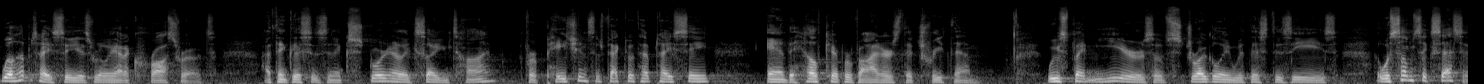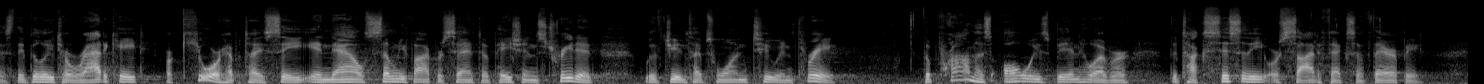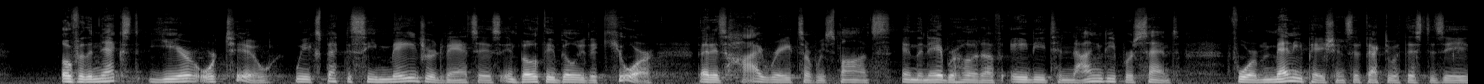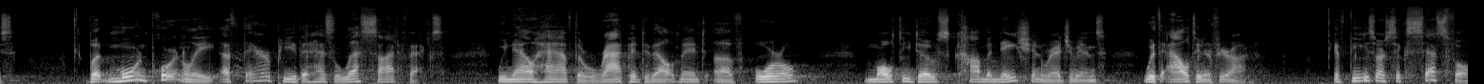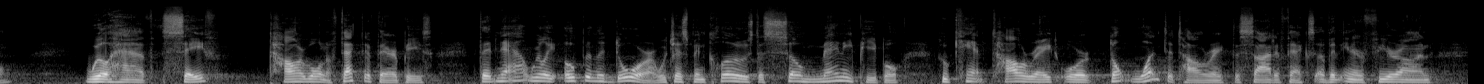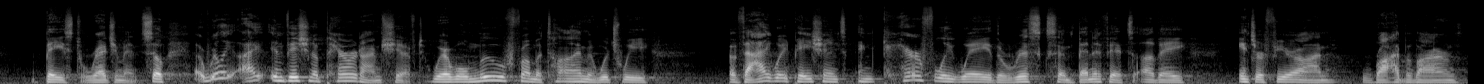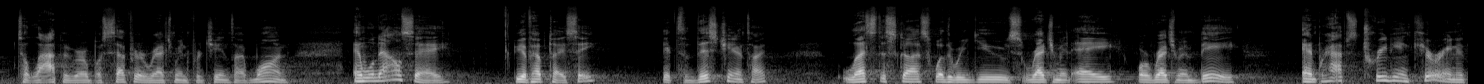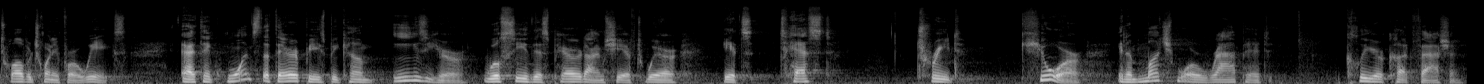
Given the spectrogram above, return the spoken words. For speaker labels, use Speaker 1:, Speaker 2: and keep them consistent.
Speaker 1: Well, hepatitis C is really at a crossroads. I think this is an extraordinarily exciting time for patients infected with hepatitis C and the healthcare providers that treat them. We've spent years of struggling with this disease with some successes, the ability to eradicate or cure hepatitis C in now 75% of patients treated with genotypes 1, 2, and 3. The problem has always been, however, the toxicity or side effects of therapy. Over the next year or two, we expect to see major advances in both the ability to cure, that is, high rates of response in the neighborhood of 80 to 90 percent for many patients infected with this disease, but more importantly, a therapy that has less side effects. We now have the rapid development of oral, multi dose combination regimens without interferon. If these are successful, we'll have safe, tolerable, and effective therapies that now really open the door, which has been closed to so many people who can't tolerate or don't want to tolerate the side effects of an interferon based regimen. So, uh, really, I envision a paradigm shift where we'll move from a time in which we evaluate patients and carefully weigh the risks and benefits of a interferon ribavirin telaprevir boceprevir regimen for genotype 1. And we'll now say, you have hepatitis C, it's this genotype. Let's discuss whether we use regimen A or regimen B, and perhaps treating and curing in 12 or 24 weeks. And I think once the therapies become easier, we'll see this paradigm shift where it's test, treat, cure in a much more rapid, clear cut fashion.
